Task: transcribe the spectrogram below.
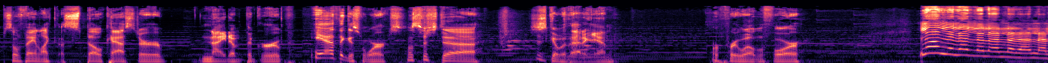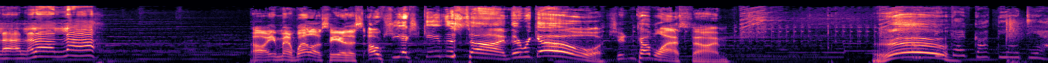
Sylvain like a spellcaster knight of the group. Yeah, I think this works. Let's just uh, let's just go with that again. Worked pretty well before. La la la la la la la la la la. Oh, Manuela's here. This. Oh, she actually came this time. There we go. She didn't come last time. I think I've got the idea.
